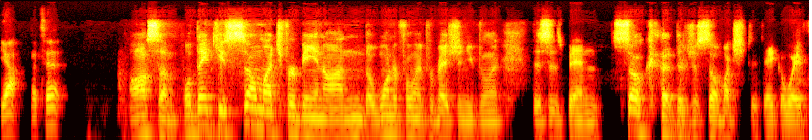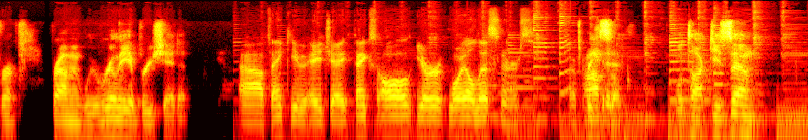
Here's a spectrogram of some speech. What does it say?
yeah, that's it. Awesome. Well, thank you so much for being on the wonderful information you've learned. This has been so good. There's just so much to take away from, from and we really appreciate it. Uh, thank you, AJ. Thanks all your loyal listeners. I appreciate awesome. it. We'll talk to you soon.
